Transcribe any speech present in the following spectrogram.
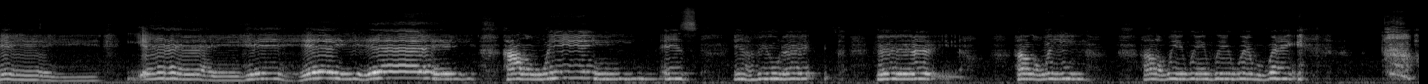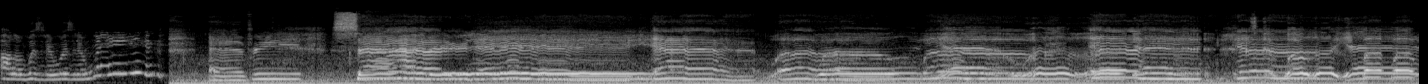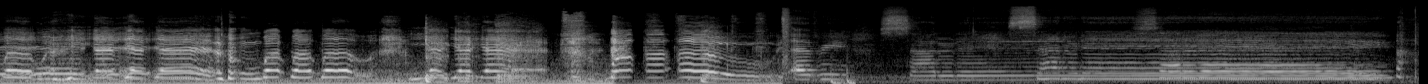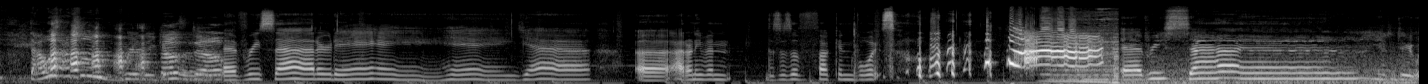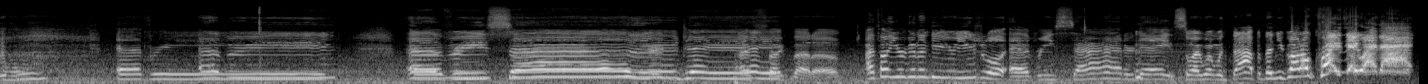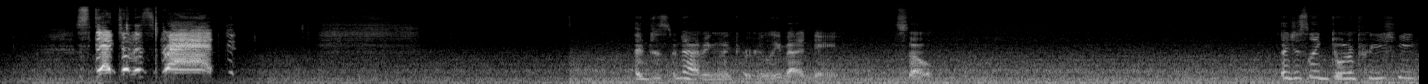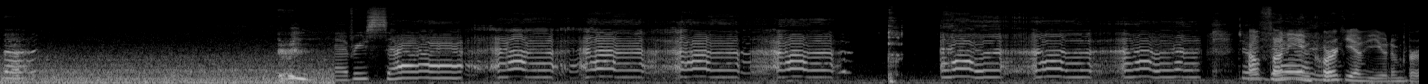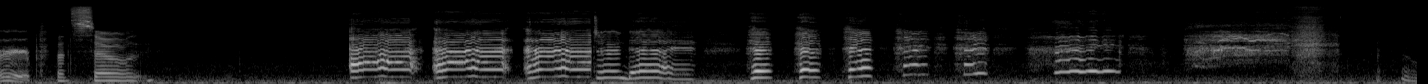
Yeah, yeah, yeah. Halloween is in a few days. Hey, Halloween, Halloween, wait, wait, wait, wait. Hollow Wizard, Wizard, Wayne. Every Saturday, whoa. Whoa, whoa, whoa, yeah, yeah, yeah. Whoa, whoa, whoa, yeah, yeah, yeah. Whoa, oh, oh. Every Saturday, Saturday, Saturday. That was actually really good. Every Saturday, yeah. Uh, I don't even. This is a fucking voiceover. Every Saturday. You have to do it with me. Every. Every. Every Saturday. I fucked that up. I thought you were gonna do your usual every Saturday, so I went with that, but then you got all crazy with it! Stick to the script! I've just been having like a really bad day. So. I just like don't appreciate that. Every Saturday. How funny and quirky of you to burp. That's so.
